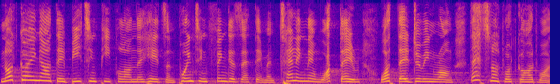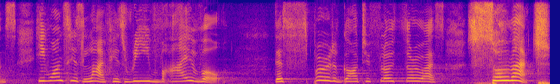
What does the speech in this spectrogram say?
Not going out there beating people on the heads and pointing fingers at them and telling them what, they, what they're doing wrong. That's not what God wants. He wants His life, His revival the Spirit of God to flow through us so much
